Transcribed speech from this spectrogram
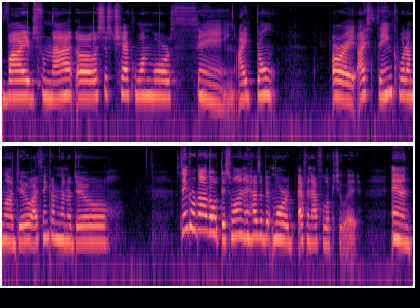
vibes from that. Uh, let's just check one more thing. I don't. Alright, I think what I'm gonna do, I think I'm gonna do. I think we're gonna go with this one. It has a bit more FNF look to it. And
